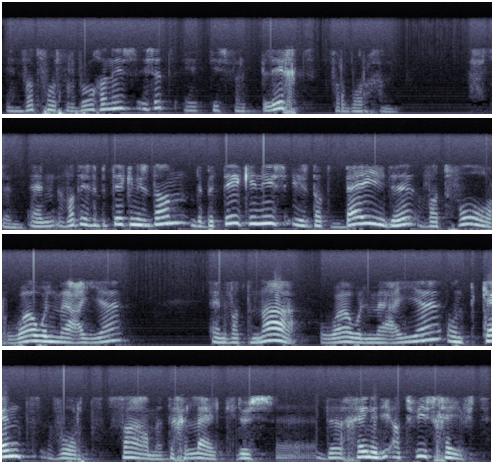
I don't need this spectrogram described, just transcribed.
En wat voor verborgen is, is het? Het is verplicht verborgen. En wat is de betekenis dan? De betekenis is dat beide wat voor wauw al-ma'iyya en wat na wauw al-ma'iyya ontkend wordt samen, tegelijk. Dus uh, degene die advies geeft,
